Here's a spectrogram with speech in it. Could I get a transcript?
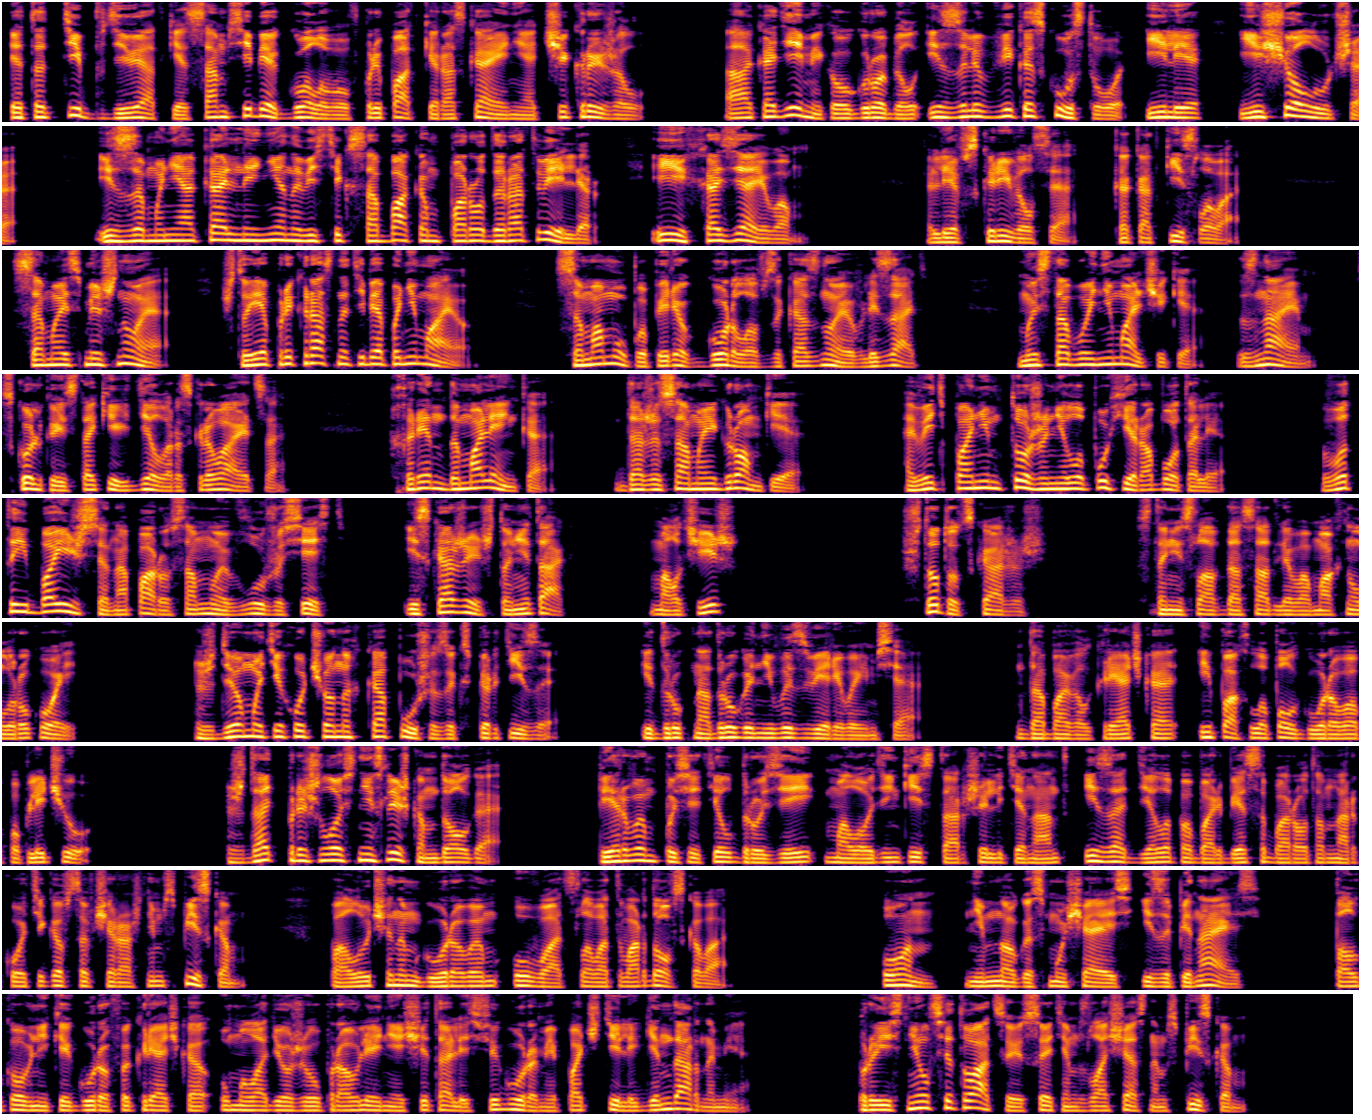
этот тип в девятке сам себе голову в припадке раскаяния чекрыжил, а академика угробил из-за любви к искусству или, еще лучше, из-за маниакальной ненависти к собакам породы Ротвейлер и их хозяевам. Лев скривился, как от кислого. Самое смешное, что я прекрасно тебя понимаю. Самому поперек горла в заказное влезать. Мы с тобой не мальчики, знаем, сколько из таких дел раскрывается. Хрен да маленько, даже самые громкие. А ведь по ним тоже не лопухи работали. Вот ты и боишься на пару со мной в лужу сесть. И скажи, что не так. Молчишь? Что тут скажешь? Станислав досадливо махнул рукой. Ждем этих ученых капуш из экспертизы. И друг на друга не вызвериваемся. Добавил Крячка и похлопал Гурова по плечу. Ждать пришлось не слишком долго. Первым посетил друзей молоденький старший лейтенант из отдела по борьбе с оборотом наркотиков со вчерашним списком, полученным Гуровым у Вацлава Твардовского. Он, немного смущаясь и запинаясь, полковники Гуров и Крячка у молодежи управления считались фигурами почти легендарными, прояснил ситуацию с этим злосчастным списком.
